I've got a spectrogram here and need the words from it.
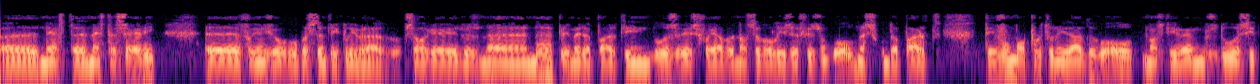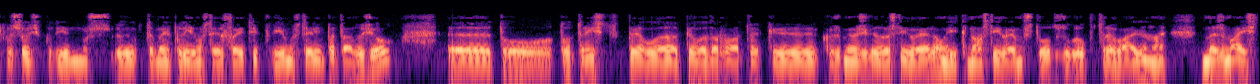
uh, nesta, nesta série, uh, foi um jogo bastante equilibrado. O Salgueiros na, na primeira parte em duas vezes foi à nossa baliza fez um gol, na segunda parte teve uma oportunidade de gol, nós tivemos duas situações que podíamos, uh, também podíamos ter feito e podíamos ter empatado o jogo. Estou triste pela, pela derrota que, que os meus jogadores tiveram e que nós tivemos todos, do grupo de trabalho, não é? Mas mais,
